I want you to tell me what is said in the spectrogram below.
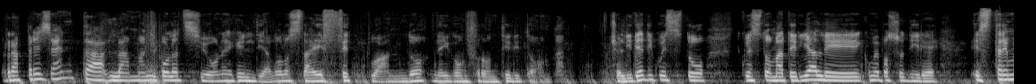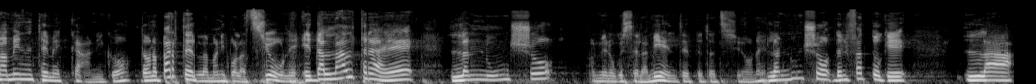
rappresenta la manipolazione che il diavolo sta effettuando nei confronti di Tom. Cioè l'idea di questo, questo materiale, come posso dire, estremamente meccanico, da una parte è la manipolazione e dall'altra è l'annuncio, almeno questa è la mia interpretazione, l'annuncio del fatto che la,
